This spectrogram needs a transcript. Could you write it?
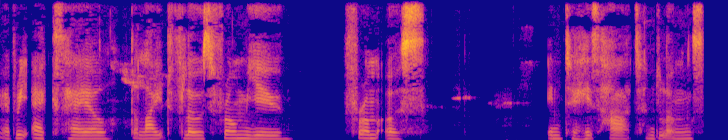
Every exhale, the light flows from you, from us, into his heart and lungs.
